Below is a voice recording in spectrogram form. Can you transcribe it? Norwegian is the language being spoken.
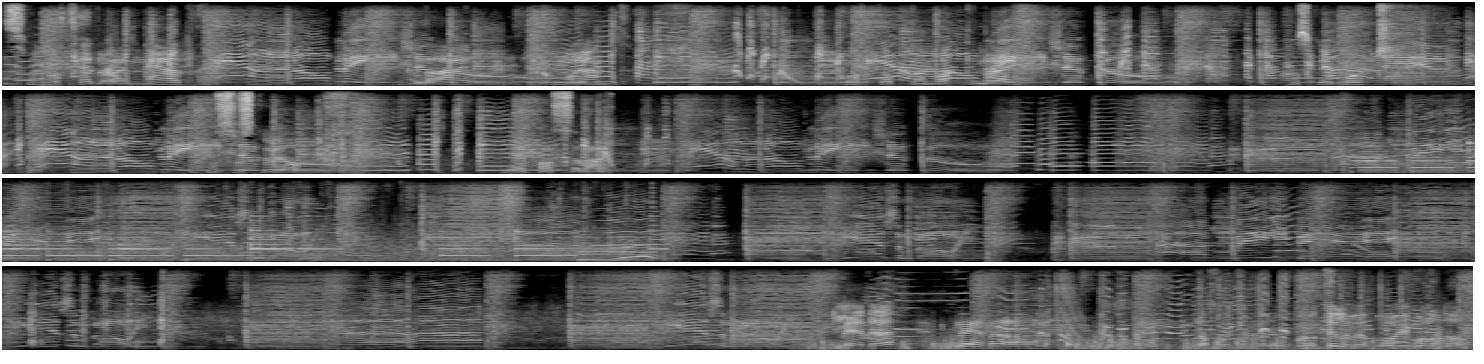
Så må vi gått hele veien ned. Og der. Kommer rundt. Gått opp den bakken der. Nå skal vi bort. Og så skal vi opp det passet der. Yes, Glede. Glede. Da får du på til og med på i Målandalen.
